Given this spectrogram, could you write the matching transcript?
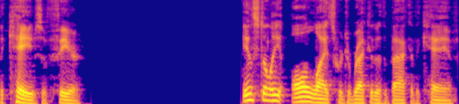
The Caves of Fear Instantly, all lights were directed at the back of the cave.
